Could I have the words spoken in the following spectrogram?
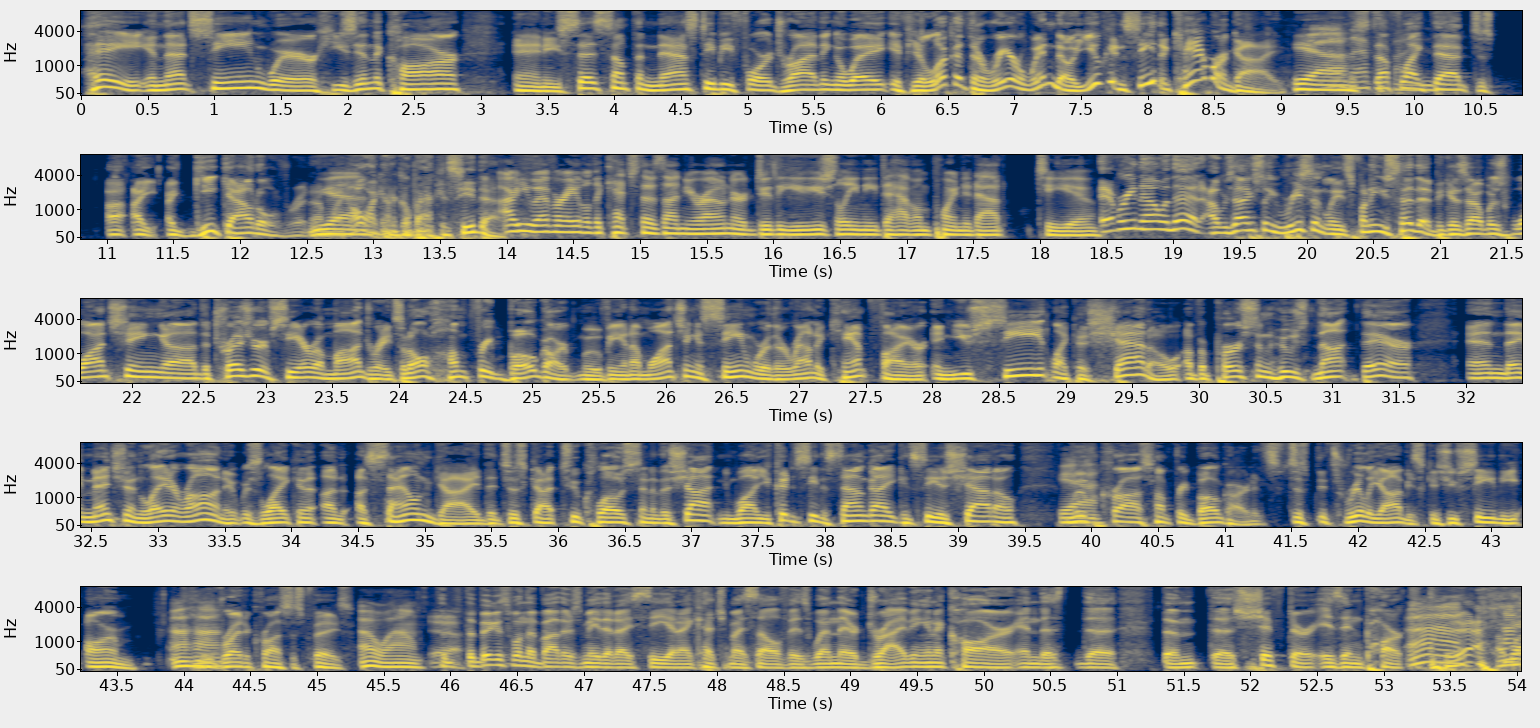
hey, in that scene where he's in the car and he says something nasty before driving away, if you look at the rear window, you can see the camera guy. Yeah. Oh, that's Stuff fun. like that. Just uh, I, I geek out over it. I'm Yeah. like, oh, I got to go back and see that. Are you ever able to catch those on your own, or do you usually need to have them pointed out to you? Every now and then, I was actually recently. It's funny you said that because I was watching uh, the Treasure of Sierra Madre. It's an old Humphrey Bogart movie, and I'm watching a scene where they're around a campfire, and you see like a shadow of a person who's not there. And they mentioned later on it was like a, a, a sound guy that just got too close into the shot, and while you couldn't see the sound guy, you could see his shadow Yeah. move across Humphrey Bogart. It's just it's really obvious because you see the arm Uh-huh. right across his face. Oh wow. The, the biggest one that bothers me that I see and I catch myself is when they're driving in a car and the the the, the shifter is in park. Ah, Yeah. I'm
